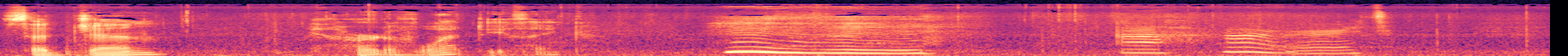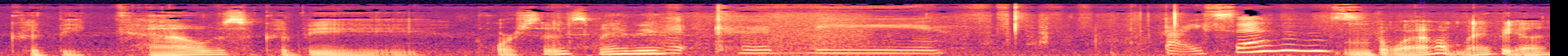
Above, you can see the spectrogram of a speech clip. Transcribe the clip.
said Jen. Herd of what, do you think? Hmm. A herd. Could be cows, could be horses, maybe? It could be Dyson's? Wow, maybe. Huh?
